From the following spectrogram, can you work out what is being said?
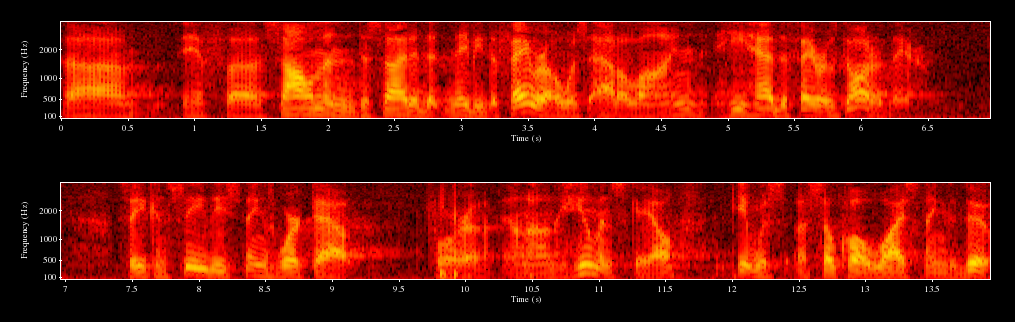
uh, if uh, Solomon decided that maybe the Pharaoh was out of line, he had the Pharaoh's daughter there. So you can see these things worked out for a, on, on a human scale. It was a so called wise thing to do.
